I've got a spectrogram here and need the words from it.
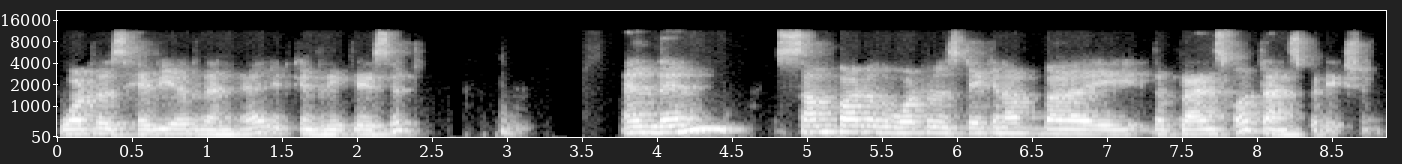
water is heavier than air, it can replace it. And then some part of the water is taken up by the plants for transpiration.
